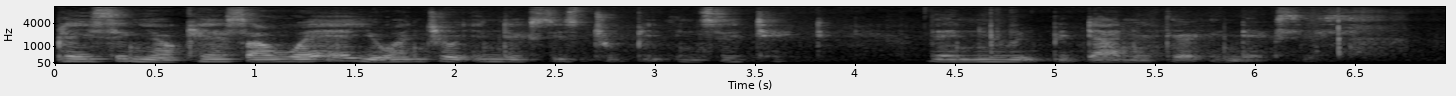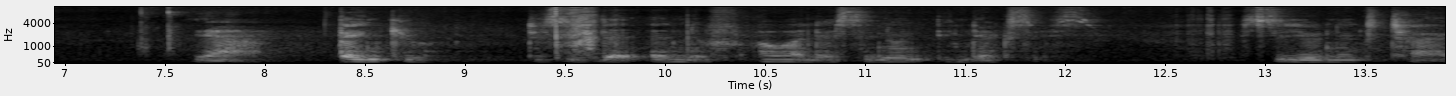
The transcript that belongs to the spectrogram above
placing your cursor where you want your indexes to be inserted then you will be done with your indexes. Yeah. Thank you. This is the end of our lesson on indexes. See you next time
